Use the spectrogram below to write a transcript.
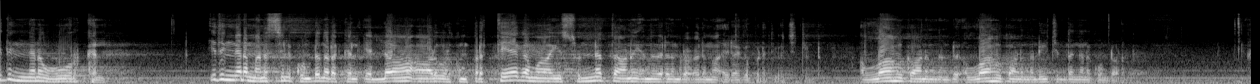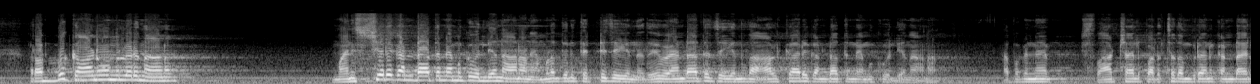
ഇതിങ്ങനെ ഓർക്കൽ ഇതിങ്ങനെ മനസ്സിൽ കൊണ്ടു നടക്കൽ എല്ലാ ആളുകൾക്കും പ്രത്യേകമായി സുന്നത്താണ് എന്ന് വരെ നമ്മുടെ ഓരോ രേഖപ്പെടുത്തി വെച്ചിട്ടുണ്ട്. അള്ളാഹു കാണുന്നുണ്ട് അള്ളാഹു കാണുന്നുണ്ട് ഈ ചിന്ത ഇങ്ങനെ കൊണ്ടു നടക്കുക റബ്ബ് കാണുമെന്നുള്ളൊരു നാണം മനുഷ്യർ കണ്ടാൽ തന്നെ നമുക്ക് വലിയ നാണാണ്. നമ്മളെന്തിനും തെറ്റ് ചെയ്യുന്നത് വേണ്ടാത്ത ചെയ്യുന്നത് ആൾക്കാർ കണ്ടാൽ തന്നെ നമുക്ക് വലിയ നാണാണ്. അപ്പോൾ പിന്നെ സാക്ഷാൽ പടച്ച തമ്പുരാൻ കണ്ടാൽ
